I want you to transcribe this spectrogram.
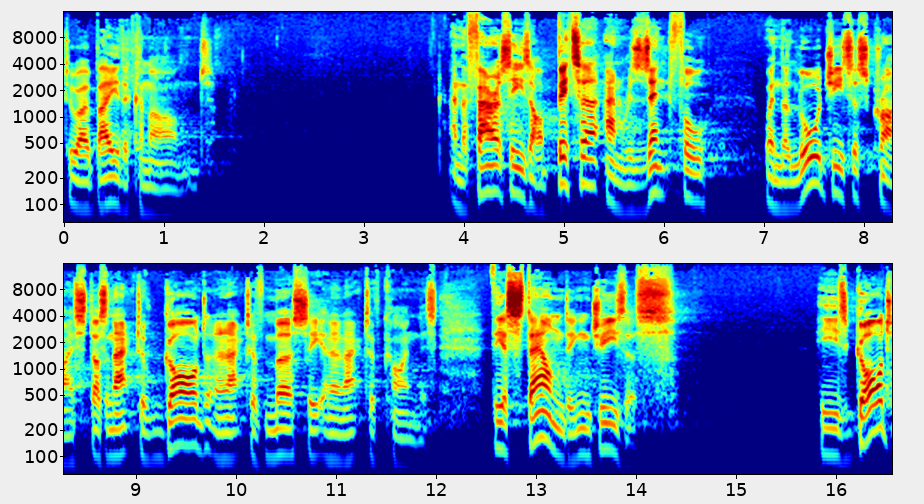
to obey the command. And the Pharisees are bitter and resentful when the Lord Jesus Christ does an act of God and an act of mercy and an act of kindness. The astounding Jesus. He's God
